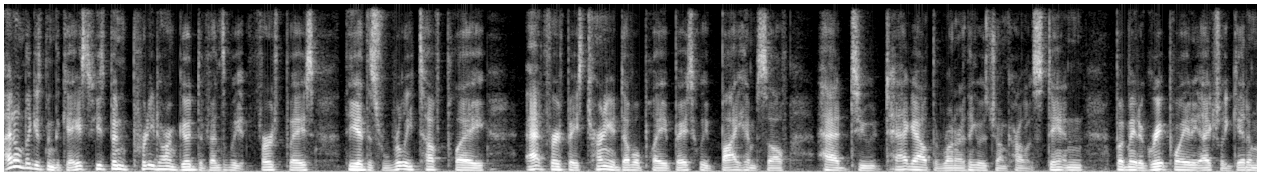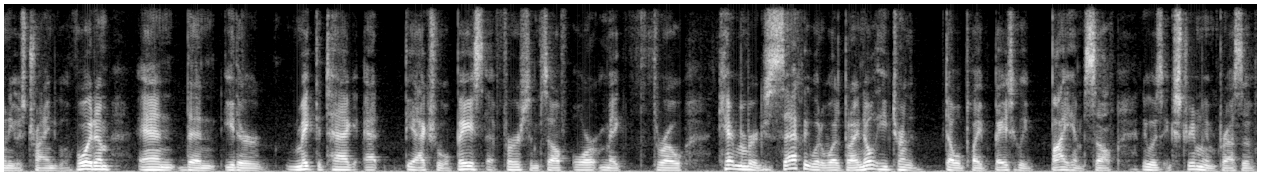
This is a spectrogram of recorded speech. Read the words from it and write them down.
I don't think has been the case. He's been pretty darn good defensively at first base. He had this really tough play at first base, turning a double play basically by himself, had to tag out the runner. I think it was Giancarlo Stanton, but made a great play to actually get him when he was trying to avoid him, and then either make the tag at the actual base at first himself or make throw. Can't remember exactly what it was, but I know he turned the double play basically by himself. It was extremely impressive.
